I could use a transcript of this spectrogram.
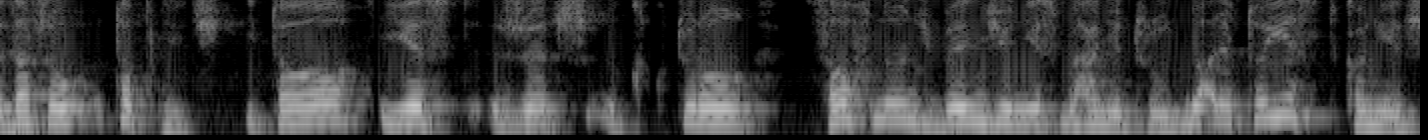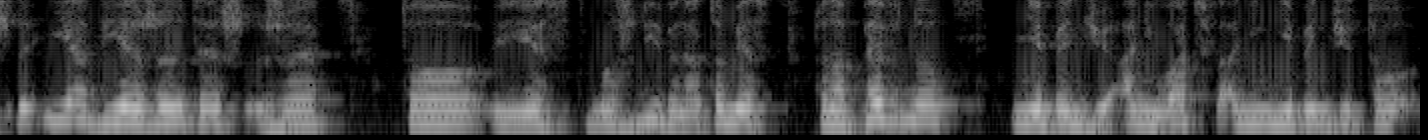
zaczął topnieć. I to jest rzecz, którą cofnąć będzie niesłychanie trudno, ale to jest konieczne i ja wierzę też, że to jest możliwe. Natomiast to na pewno nie będzie ani łatwe, ani nie będzie to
